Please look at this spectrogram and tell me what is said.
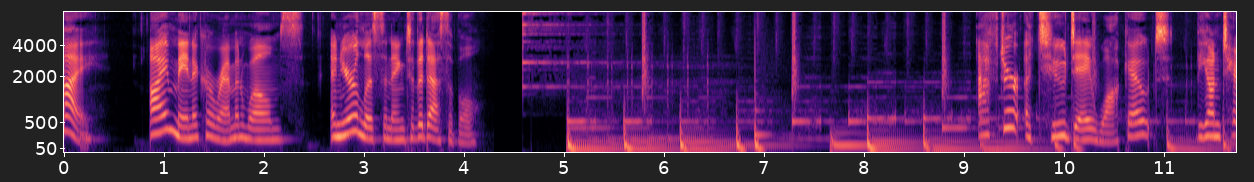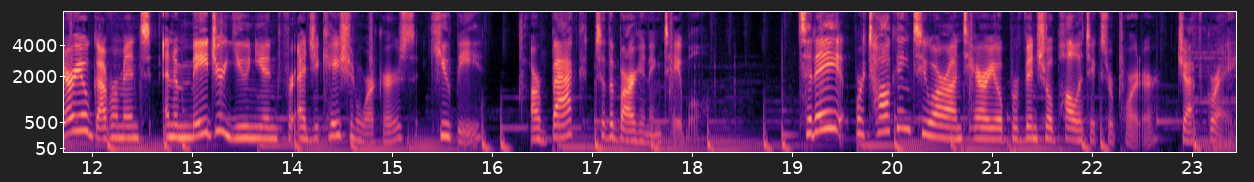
Hi, I'm Menaka Raman Wilms, and you're listening to The Decibel. After a two day walkout, the Ontario government and a major union for education workers, CUPE, are back to the bargaining table. Today, we're talking to our Ontario provincial politics reporter, Jeff Gray.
